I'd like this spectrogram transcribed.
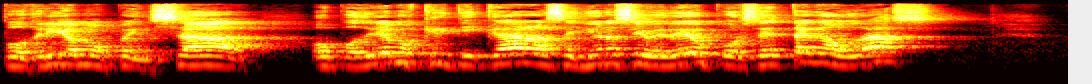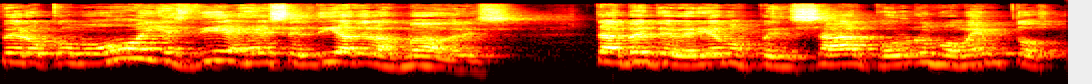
Podríamos pensar o podríamos criticar a la señora Cebedeo por ser tan audaz, pero como hoy es, día, es el Día de las Madres, tal vez deberíamos pensar por unos momentos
